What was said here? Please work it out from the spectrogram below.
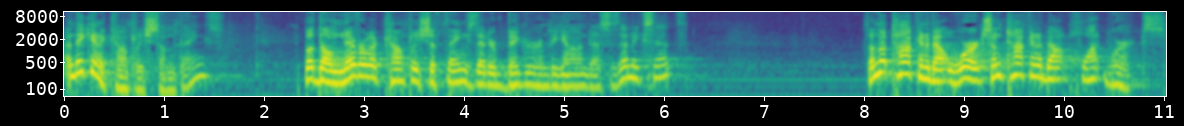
And they can accomplish some things but they'll never accomplish the things that are bigger and beyond us. Does that make sense? So I'm not talking about works, I'm talking about what works.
